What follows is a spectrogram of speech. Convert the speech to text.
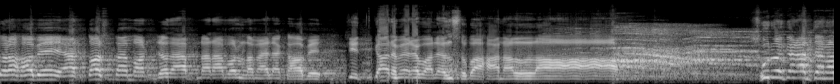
করা হবে, আর দশটা মর্যাদা আপনার আমল্লাম এলাকা হবে। চিৎকার মেরে বলেন সুবাহান আল্লাহ শুরু করার জানা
